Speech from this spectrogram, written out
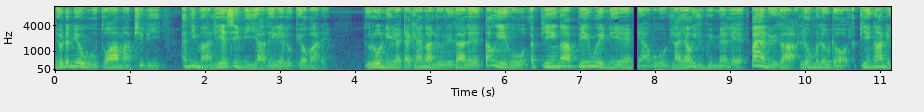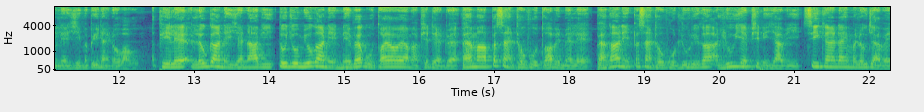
မြို့တစ်မြို့ကိုသွားမှဖြစ်ပြီးအဲ့ဒီမှာလျှက်စစ်မီရသေးတယ်လို့ပြောပါတယ်။ သူတို့နေတဲ့တိုက်ခန်းကလူတွေကလည်းတောက်ရီကိုအပြင်ကပေးဝေနေတဲ့နေရာကိုလာရောက်ယူပေမဲ့လည်းပန့်တွေကအလုံးမလုံးတော့အပြင်ကနေလည်းရေမပေးနိုင်တော့ပါဘူးအဖေလည်းအလုတ်ကနေရန်နာပြီးတိုဂျိုမျိုးကနေနေဘက်ကိုသွားရောက်ရမှာဖြစ်တဲ့အတွက်ဘန်မှာပတ်စံထုတ်ဖို့သွားပေမဲ့လည်းဘန်ကနေပတ်စံထုတ်ဖို့လူတွေကအလူရက်ဖြစ်နေကြပြီးစီကံတိုင်းမလုပ်ကြပဲ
